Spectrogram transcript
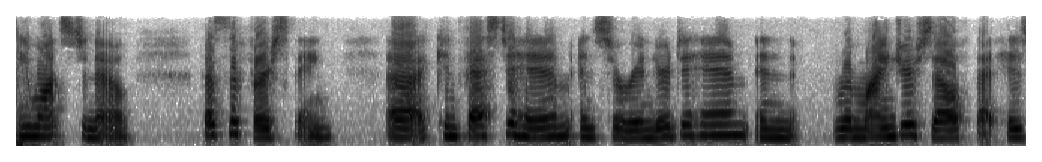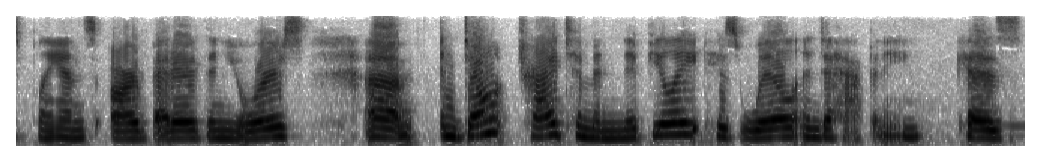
He wants to know. That's the first thing. Uh, confess to Him and surrender to Him and remind yourself that His plans are better than yours. Um, and don't try to manipulate His will into happening because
